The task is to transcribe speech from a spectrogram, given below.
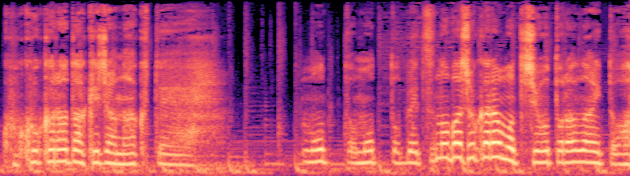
ここからだけじゃなくて、もっともっと別の場所からも血を取らないと。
